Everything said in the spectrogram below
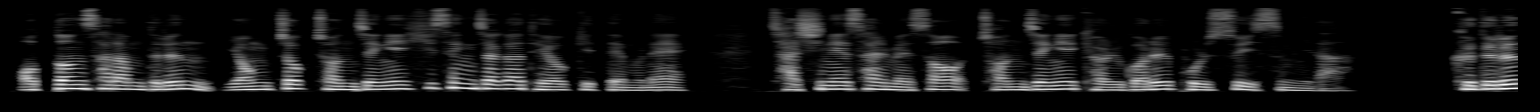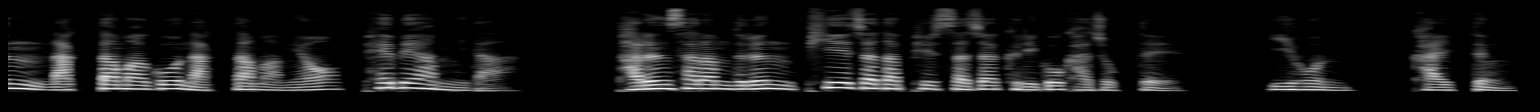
어떤 사람들은 영적 전쟁의 희생자가 되었기 때문에 자신의 삶에서 전쟁의 결과를 볼 수 있습니다. 그들은 낙담하고 낙담하며 패배합니다. 다른 사람들은 피해자다 필사자 그리고 가족들, 이혼, 갈등,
